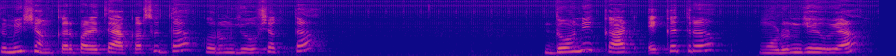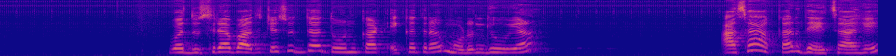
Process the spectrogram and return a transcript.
तुम्ही शंकरपाळीचा आकारसुद्धा करून घेऊ शकता. दोन्ही काठ एकत्र मोडून घेऊया. व दुसऱ्या बाजूचे सुद्धा दोन काठ एकत्र मोडून घेऊया. असा आकार द्यायचा आहे.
